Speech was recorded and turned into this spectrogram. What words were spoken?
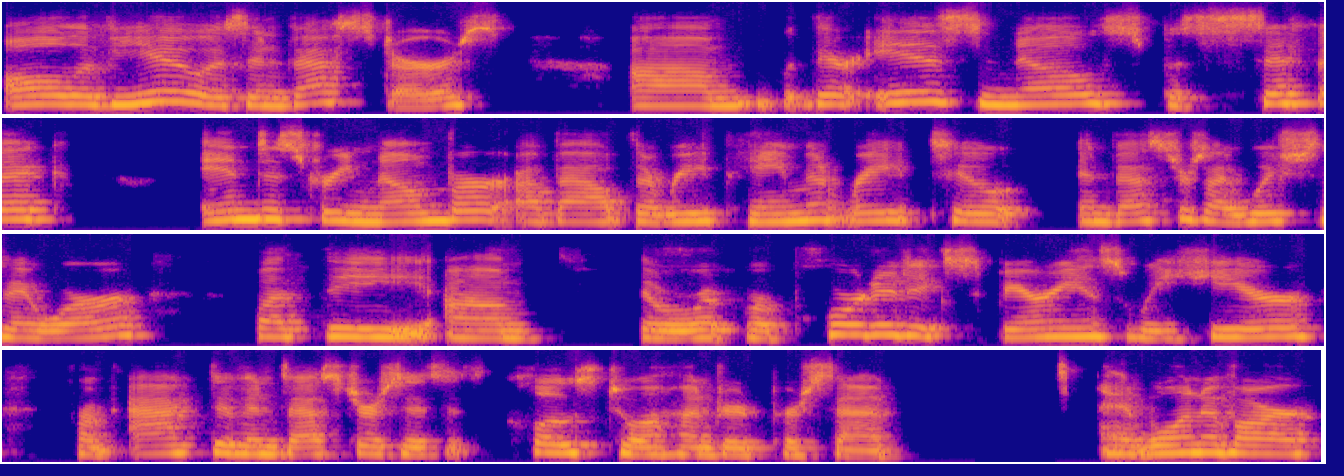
all of you as investors, um, there is no specific industry number about the repayment rate to investors. I wish there were, but the um, the re reported experience we hear from active investors is it's close to 100%. At one of our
